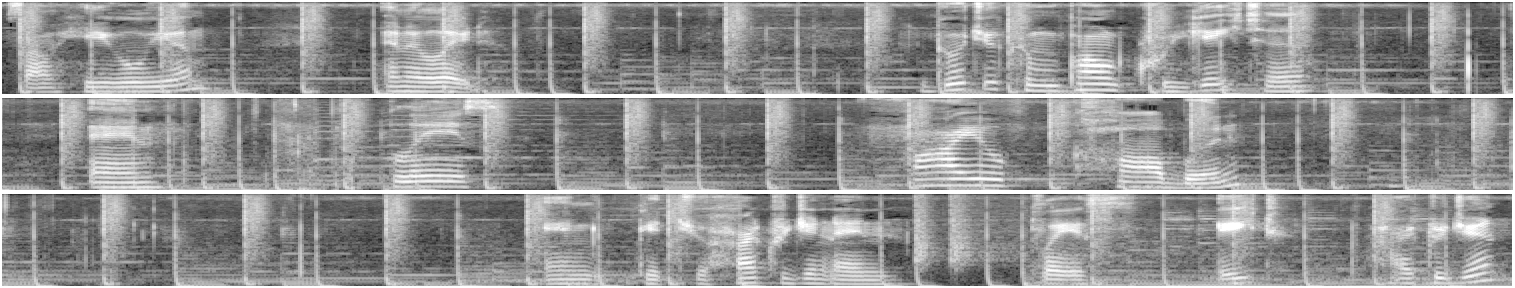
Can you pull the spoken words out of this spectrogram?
some helium, and a lead go to compound creator and place 5 carbon and get your hydrogen and place 8 hydrogen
